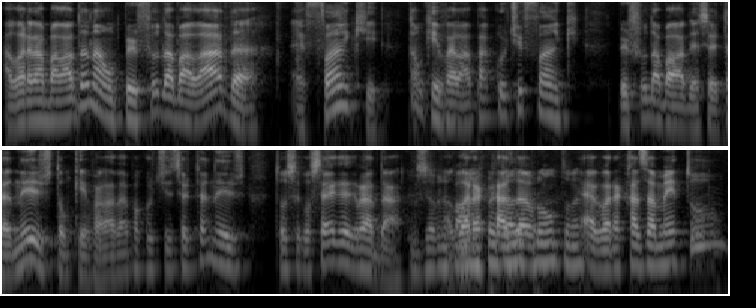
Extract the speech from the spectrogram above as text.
Agora na balada não, o perfil da balada é funk, então quem vai lá pra curtir funk. O perfil da balada é sertanejo, então quem vai lá vai pra curtir sertanejo. Então você consegue agradar. Você Agora cada- pronto, né? É, agora casamento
